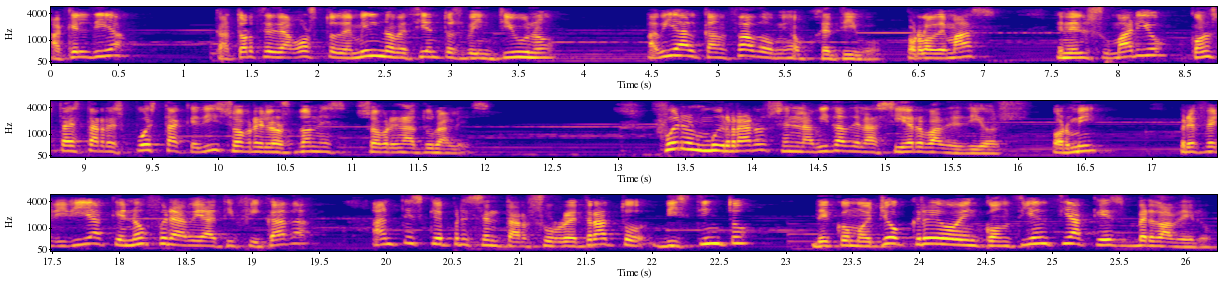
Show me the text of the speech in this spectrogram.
Aquel día, 14 de agosto de 1921, había alcanzado mi objetivo. Por lo demás, en el sumario consta esta respuesta que di sobre los dones sobrenaturales fueron muy raros en la vida de la sierva de Dios. Por mí, preferiría que no fuera beatificada antes que presentar su retrato distinto de como yo creo en conciencia que es verdadero.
